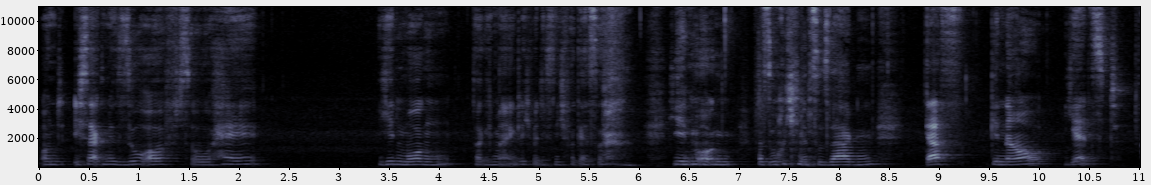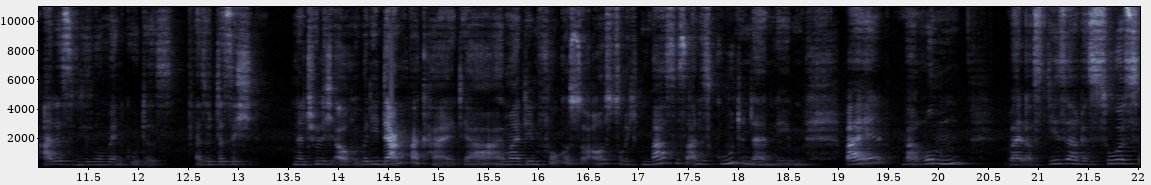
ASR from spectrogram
Und ich sage mir so oft so, hey, jeden Morgen, sage ich mal eigentlich, wenn ich es nicht vergesse, jeden Morgen versuche ich mir zu sagen, dass genau jetzt alles in diesem Moment gut ist. Also, dass ich natürlich auch über die Dankbarkeit, ja, einmal den Fokus so auszurichten, was ist alles gut in deinem Leben? Weil, warum? Weil aus dieser Ressource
